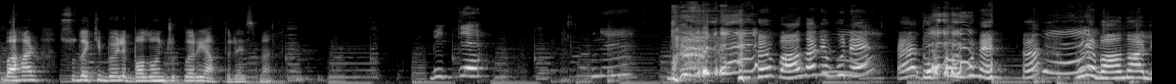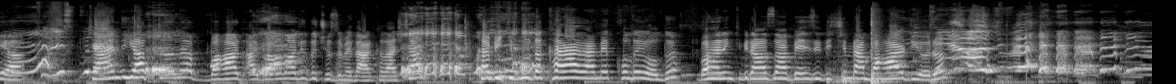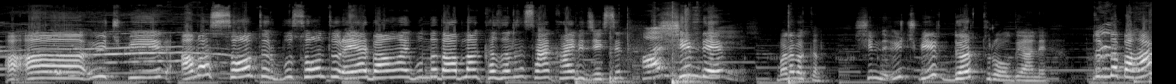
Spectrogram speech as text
Bahar sudaki böyle baloncukları yaptı resmen. Doktor bu ne? Ha? Bu ne Banu Ali ya? Polis bu. Kendi yaptığını Bahar, ay Banu Ali de çözemedi arkadaşlar. Tabii ki burada karar vermek kolay oldu. Bahar'ınki biraz daha benzediği için ben Bahar diyorum. Aa 3-1 ama son tur bu son tur eğer Banu Ali bunda da ablan kazanırsa sen kaybedeceksin. Hayır, Şimdi bana bakın. Şimdi 3-1 4 tur oldu yani. Bu durumda Bahar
